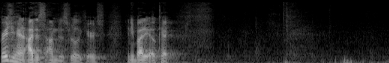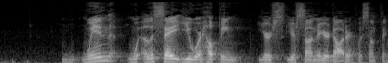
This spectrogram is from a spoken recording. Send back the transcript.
Raise your hand. I just I'm just really curious. Anybody? Okay. When uh, let's say you were helping your your son or your daughter with something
